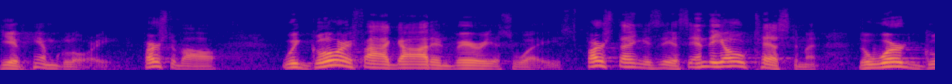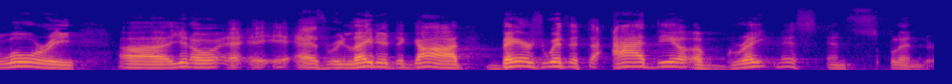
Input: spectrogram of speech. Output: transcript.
give him glory? First of all, we glorify God in various ways. First thing is this in the Old Testament, the word glory, uh, you know, as related to God, bears with it the idea of greatness and splendor.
